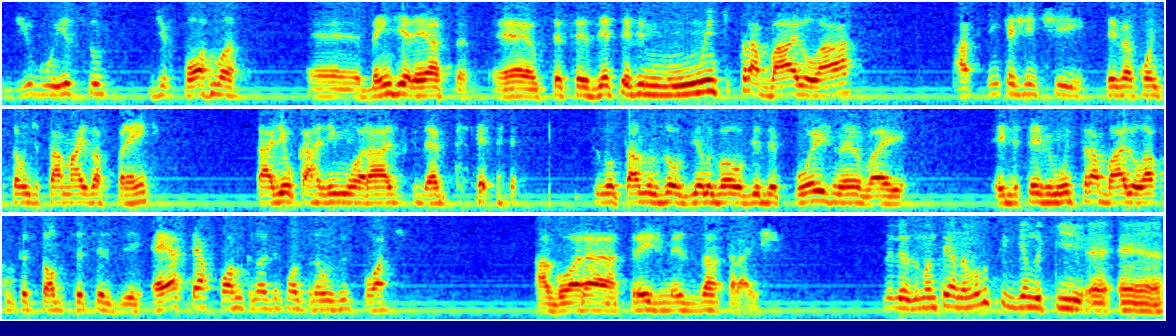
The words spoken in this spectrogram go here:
Digo isso de forma é, bem direta. É, o CCZ teve muito trabalho lá assim que a gente teve a condição de estar mais à frente, está ali o Carlinho Morales, que deve ter, se não está nos ouvindo, vai ouvir depois, né? Vai, ele teve muito trabalho lá com o pessoal do CCZ. Essa é a forma que nós encontramos o esporte, agora, três meses atrás. Beleza, Mantena, vamos seguindo aqui é, é,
